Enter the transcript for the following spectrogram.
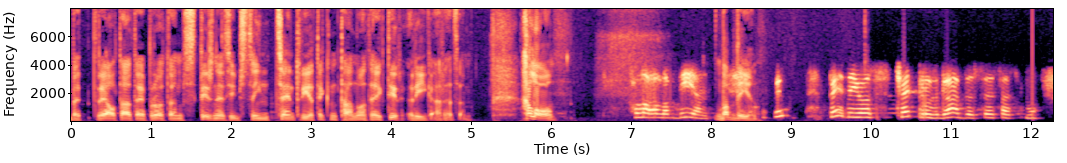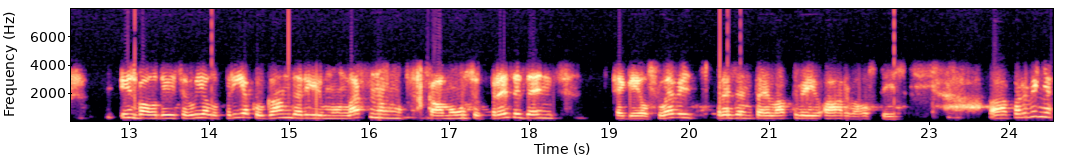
Bet realtātē, protams, tirzniecības centra ietekme tā noteikti ir Rīgā redzama. Halo! Halo, labdien! Labdien! Pēdējos četrus gadus es esmu izbaudījusi lielu prieku, gandarījumu un lepnumu, kā mūsu prezidents Egils Levits prezentē Latviju ārvalstīs. Par viņa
